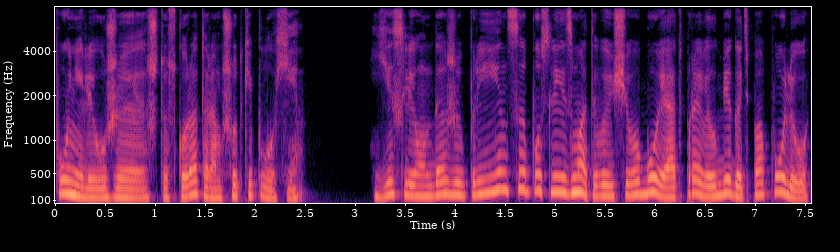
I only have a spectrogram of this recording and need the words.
Поняли уже, что с куратором шутки плохи. Если он даже принца после изматывающего боя отправил бегать по полю,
